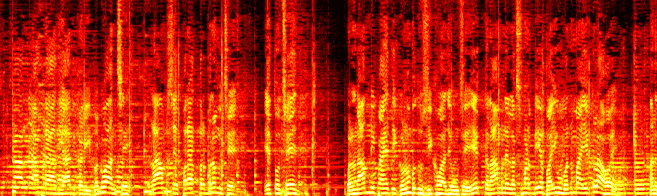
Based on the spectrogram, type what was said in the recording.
સરકારને આપણે આજ યાદ કરી, ભગવાન છે, રામ છે, પરાત્પર બ્રહ્મ છે, એ તો છે જ. પણ રામની પાસેથી ઘણું બધું શીખવા જેવું છે. એક રામ ને લક્ષ્મણ બે ભાઈઓ વનમાં એકલા હોય અને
